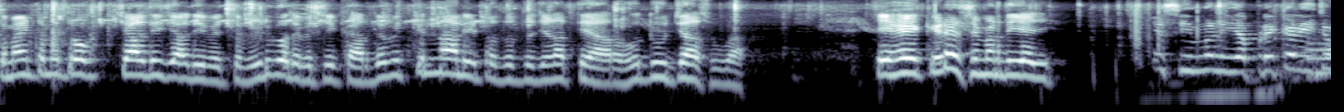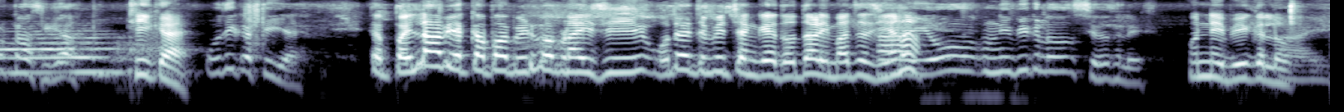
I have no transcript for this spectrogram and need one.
ਕਮੈਂਟ ਮਿੱਤਰੋ ਚੱਲਦੀ ਚੱਲਦੀ ਵਿੱਚ ਵੀਡੀਓ ਦੇ ਵਿੱਚ ਹੀ ਕਰ ਦਿਓ ਵੀ ਕਿੰਨਾ ਲੀਟਰ ਦੁੱਧ ਜਿਹੜਾ ਤਿਆਰ ਹੋ, ਦੂਜਾ ਸੂਆ। ਇਹ ਕਿਹੜੇ ਸਿਮਣ ਦੀ ਹੈ ਜੀ? ਇਹ ਸੀਮਨ ਹੀ ਆਪਣੇ ਘਰੀ ਝੋਟਾ ਸੀਗਾ। ਠੀਕ ਹੈ। ਉਹਦੀ ਕੱਟੀ ਹੈ। ਇਹ ਪਹਿਲਾਂ ਵੀ ਇੱਕ ਆਪਾਂ ਵੀਡੀਓ ਬਣਾਈ ਸੀ ਉਹਦੇ 'ਚ ਵੀ ਚੰਗੇ ਦੁੱਧ ਵਾਲੀ ਮੱਝ ਸੀ ਹਨਾ? ਹਾਂ ਜੀ, ਉਹ 19 20 ਕਿਲੋ ਦੱਸਿਓ ਥਲੇ। 19 20 ਕਿਲੋ। ਹਾਂ ਜੀ।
